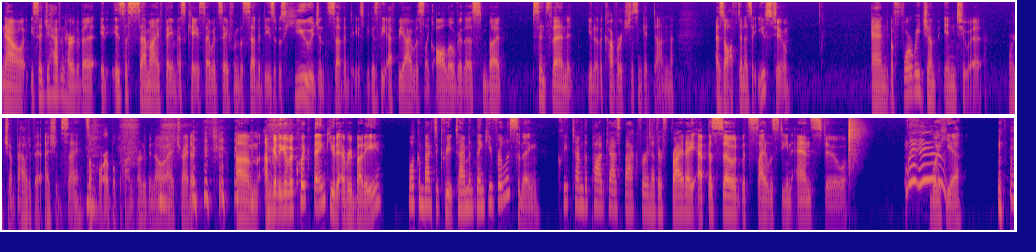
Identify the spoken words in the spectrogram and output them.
Now, you said you haven't heard of it. It is a semi famous case, I would say, from the 70s. It was huge in the 70s because the FBI was like all over this. But since then, it, you know, the coverage doesn't get done as often as it used to. And before we jump into it, or jump out of it, I should say, it's a horrible pun. I don't even know why I tried it. Um, I'm going to give a quick thank you to everybody. Welcome back to Creep Time, and thank you for listening. Creep Time, the podcast, back for another Friday episode with Silestine and Stu. Woohoo! We're here.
